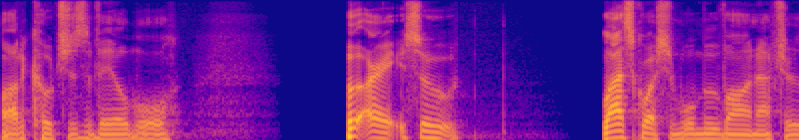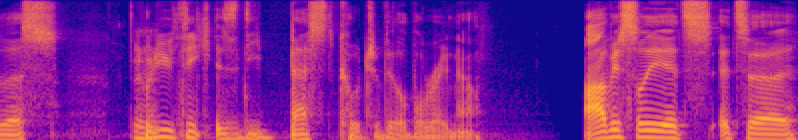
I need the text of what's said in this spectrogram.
a lot of coaches available. But all right, so last question. We'll move on after this. Mm-hmm. Who do you think is the best coach available right now? Obviously, it's it's a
